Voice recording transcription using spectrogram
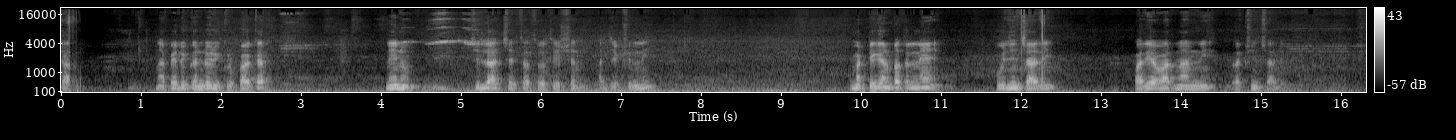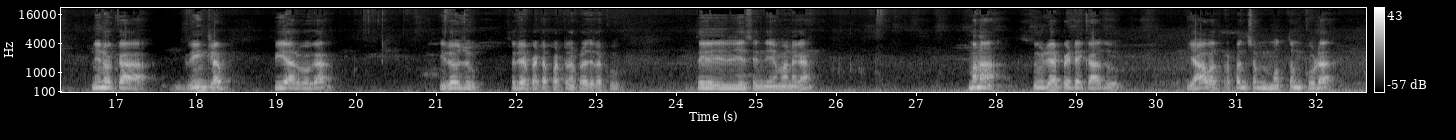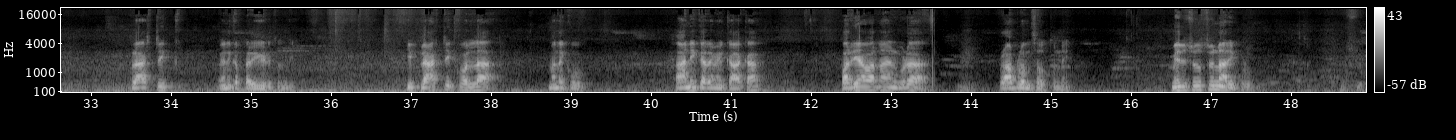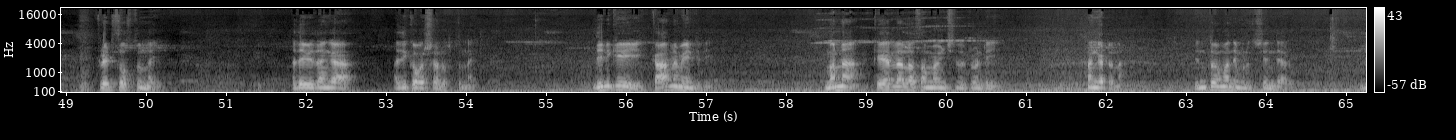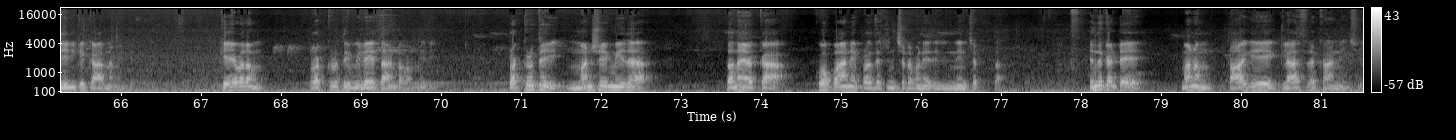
నమస్కారం నా పేరు గండూరి కృపాకర్. నేను జిల్లా చెత్త అసోసియేషన్ అధ్యక్షుల్ని మట్టి గణపతులనే పూజించాలి పర్యావరణాన్ని రక్షించాలి. నేను ఒక గ్రీన్ క్లబ్ పిఆర్ఓగా ఈరోజు సూర్యాపేట పట్టణ ప్రజలకు తెలియజేసింది ఏమనగా మన సూర్యాపేటే కాదు యావత్ ప్రపంచం మొత్తం కూడా ప్లాస్టిక్ వెనుక పరిగెడుతుంది. ఈ ప్లాస్టిక్ వల్ల మనకు హానికరమే కాక పర్యావరణానికి కూడా ప్రాబ్లమ్స్ అవుతున్నాయి. మీరు చూస్తున్నారు ఇప్పుడు. ఫ్లడ్స్ వస్తున్నాయి. అదేవిధంగా అధిక వర్షాలు వస్తున్నాయి. దీనికి కారణం ఏంటిది? మొన్న కేరళలో సంభవించినటువంటి సంఘటన. ఎంతోమంది మృతి చెందారు. దీనికి కారణం ఏంటిది కేవలం ప్రకృతి విలయతాండవం ఇది. ప్రకృతి మనిషి మీద తన యొక్క కోపాన్ని ప్రదర్శించడం అనేది నేను చెప్తా. ఎందుకంటే మనం తాగే గ్లాసుల కాడి నుంచి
